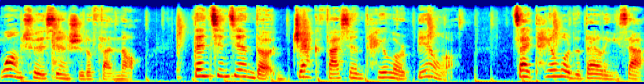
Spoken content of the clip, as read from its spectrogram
忘却现实的烦恼。但渐渐的，Jack 发现 Taylor 变了，在 Taylor 的带领下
